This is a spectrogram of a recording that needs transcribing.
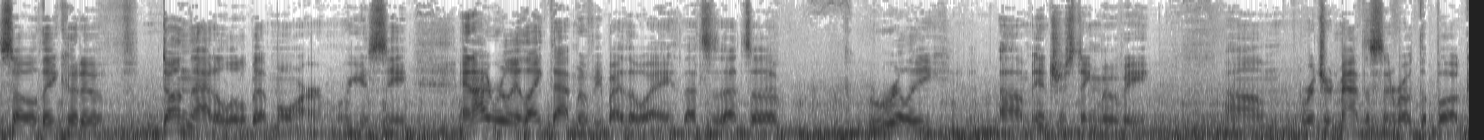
so they could have done that a little bit more where you see and i really like that movie by the way that's that's a really um, interesting movie um, richard matheson wrote the book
